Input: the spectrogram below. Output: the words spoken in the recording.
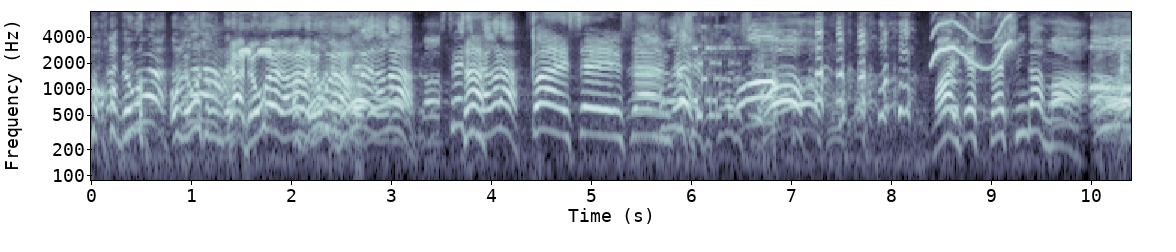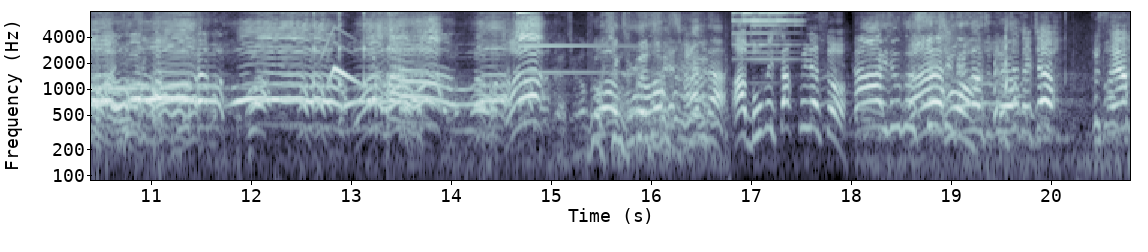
어, 명호, 어, 명호 좋은데? 야 명호야 나가라 명호야. 명호야 나가라. 스트레칭 나가라. 5, 6, 3, 마 이게 스트레칭이다 마. 잘한다. 아 몸이 싹 풀렸어 야 이 정도 스트레칭 된다 됐죠 됐죠? 됐어요?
